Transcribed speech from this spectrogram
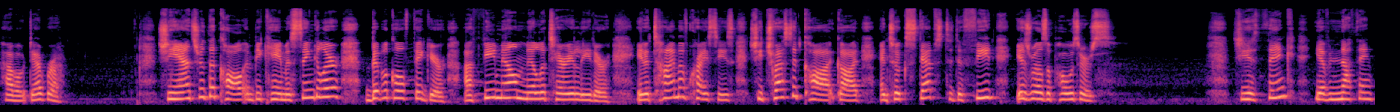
How about Deborah? She answered the call and became a singular biblical figure, a female military leader. In a time of crises, she trusted God and took steps to defeat Israel's opposers. Do you think you have nothing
